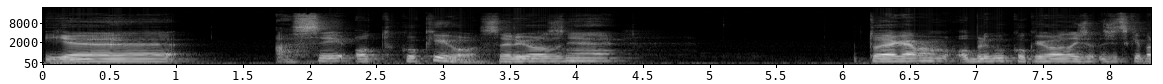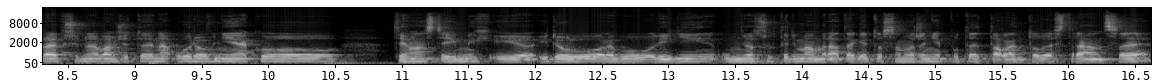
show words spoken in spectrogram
je asi od Kokiho. Seriózně to, jak já mám oblibu Kokiho, tak vždycky právě přiznávám, že to je na úrovni jako těchhle z těch mých idolů nebo lidí, umělců, který mám rád, tak je to samozřejmě po té talentové stránce,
